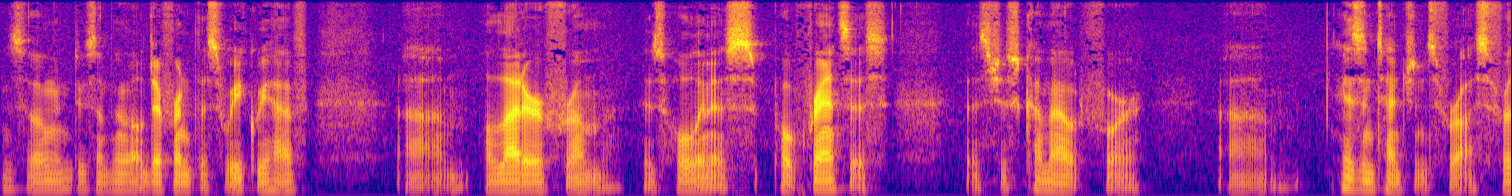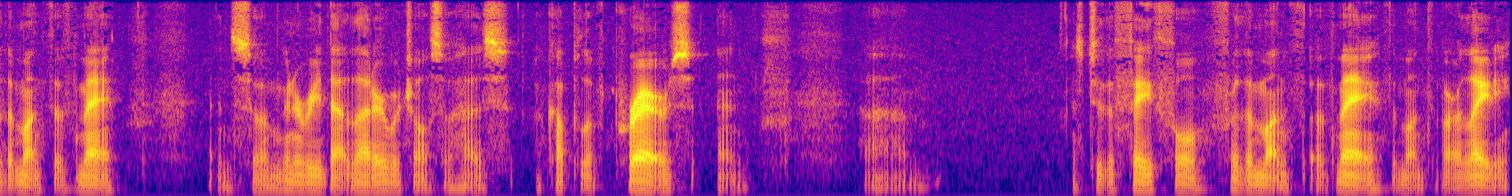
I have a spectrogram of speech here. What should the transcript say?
And so I'm going to do something a little different this week. We have um, a letter from His Holiness Pope Francis that's just come out for um, his intentions for us for the month of May. And so I'm going to read that letter, which also has a couple of prayers and um, as to the faithful for the month of May, the month of Our Lady.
